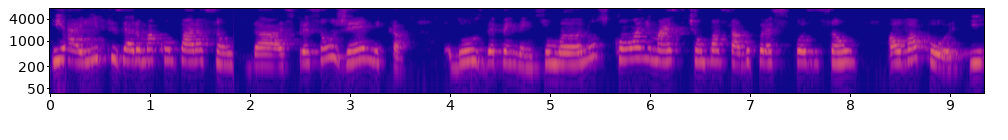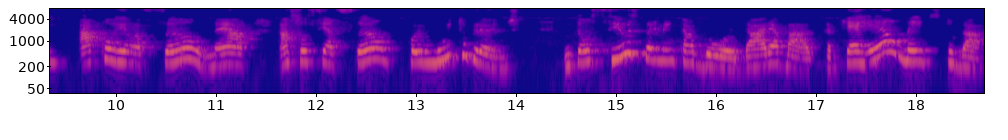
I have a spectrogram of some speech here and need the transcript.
E aí fizeram uma comparação da expressão gênica dos dependentes humanos com animais que tinham passado por essa exposição ao vapor. E a correlação, né, a associação foi muito grande. Então, se o experimentador da área básica quer realmente estudar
